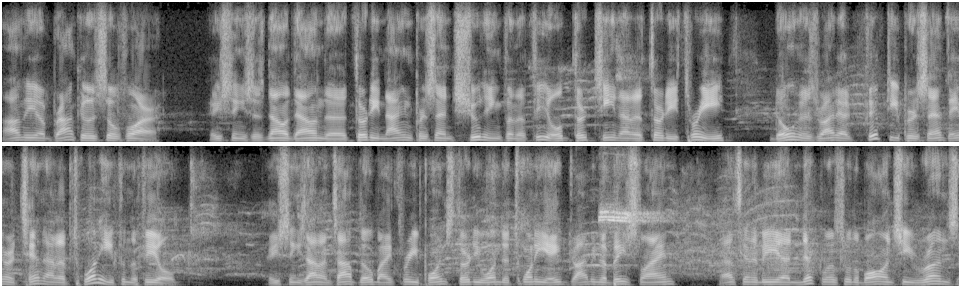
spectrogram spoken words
on the uh, Broncos so far. Hastings is now down to 39% shooting from the field, 13 out of 33. Doane is right at 50%. They are 10 out of 20 from the field. Hastings out on top though by three points, 31 to 28, driving the baseline. That's going to be uh, Nicholas with the ball, and she runs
